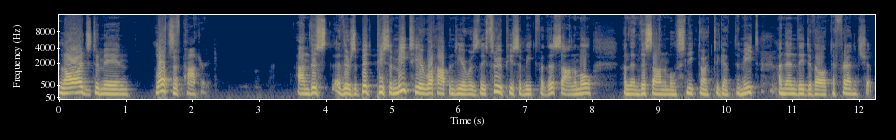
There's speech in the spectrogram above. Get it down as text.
large domain, lots of pattern. And this, uh, there's a bit piece of meat here. What happened here was they threw a piece of meat for this animal, and then this animal sneaked out to get the meat, and then they developed a friendship.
